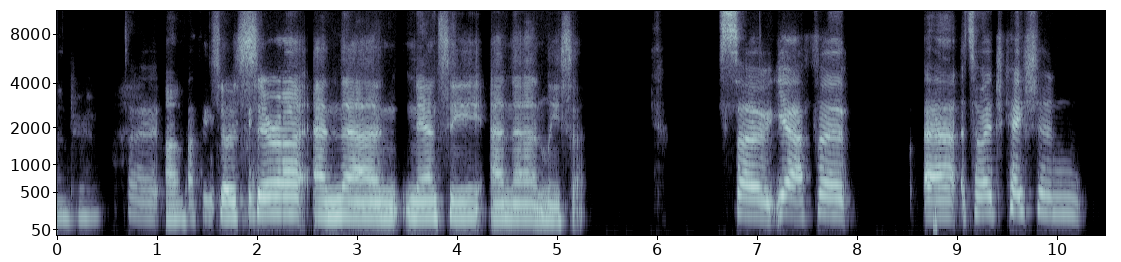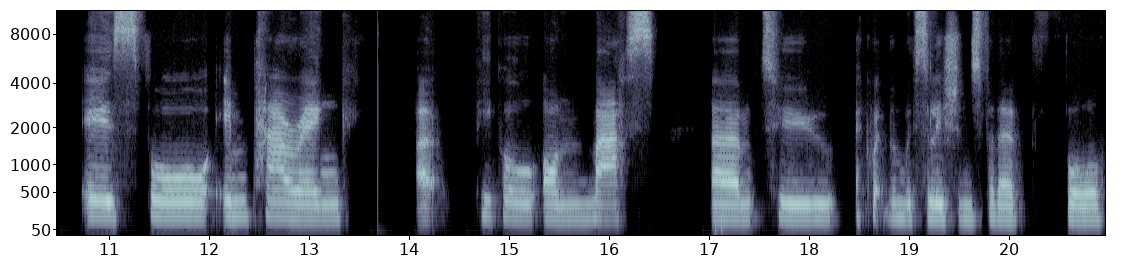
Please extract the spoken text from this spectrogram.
Andrew. So Um, I think so I think- Sarah and then Nancy and then Lisa. so yeah for uh so education is for empowering uh, people en masse um to equip them with solutions for the for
